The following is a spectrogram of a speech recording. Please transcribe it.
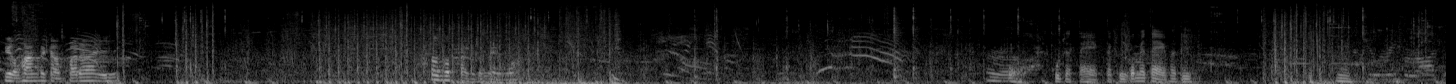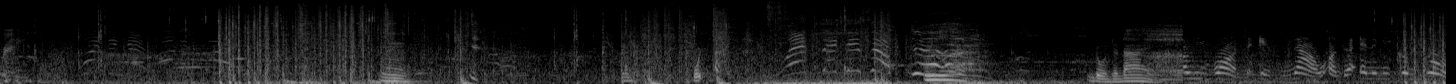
เกี่ยวพังไปกลับมาได้ ต้องมาถ่ายตรงไหนวะเออโอ้ยกูจะแตกแต่กูก็ไม่แตกสักที อืมอุ๊ยเอื้อโดนจะได้ Only one is now under enemy control.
